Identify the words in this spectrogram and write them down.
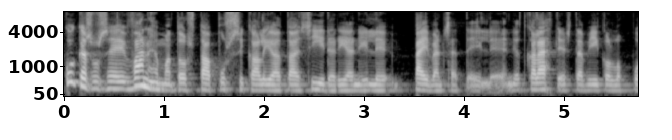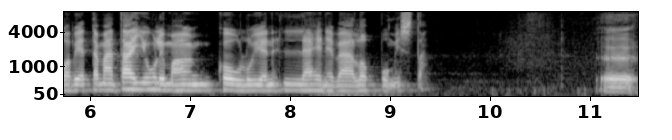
Kuinka usein vanhemmat ostaa pussikaljaa tai siideriä niille päivänsäteilleen, jotka lähtee sitä viikonloppua viettämään tai juhlimaan koulujen lähenevää loppumista? Öö,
